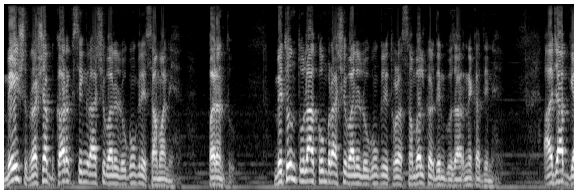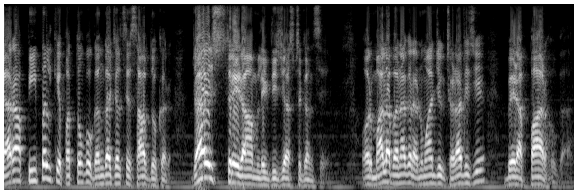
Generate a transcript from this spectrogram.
मेष, वृषभ, कर्क, सिंह राशि वाले लोगों के लिए सामान्य है। परंतु, मिथुन, तुला, कुंभ राशि वाले लोगों के लिए थोड़ा संभल कर दिन गुजारने का दिन है। आज आप 11 पीपल के पत्तों को गंगा जल से साफ़ धोकर जय श्री राम लिख दीजिए अष्टगन से। और माला बनाकर हनुमान जी को चढ़ा दीजिए, बेड़ा पार होगा।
